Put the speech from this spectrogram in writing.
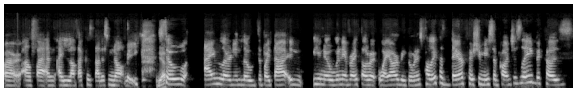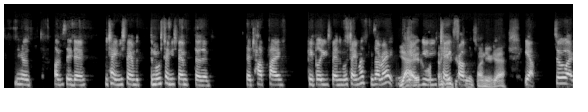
or alpha, and I love that because that is not me. Yep. So I'm learning loads about that, and you know, whenever I thought about why are we growing, it's probably because they're pushing me subconsciously because you know, obviously the the time you spend with the most time you spend the the top five people you spend the most time with. Is that right? Yeah, yeah you take from on you. Yeah, yeah. So uh,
